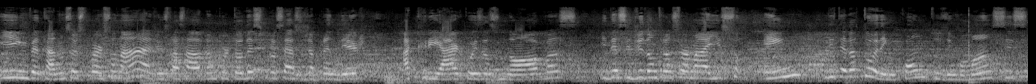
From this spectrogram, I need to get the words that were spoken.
e inventaram seus personagens, passaram por todo esse processo de aprender a criar coisas novas e decidiram transformar isso em literatura, em contos, em romances.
